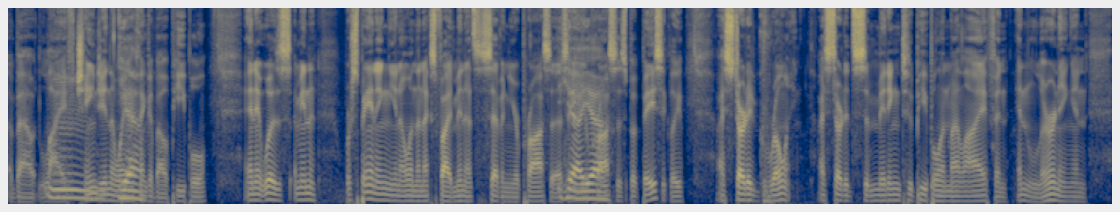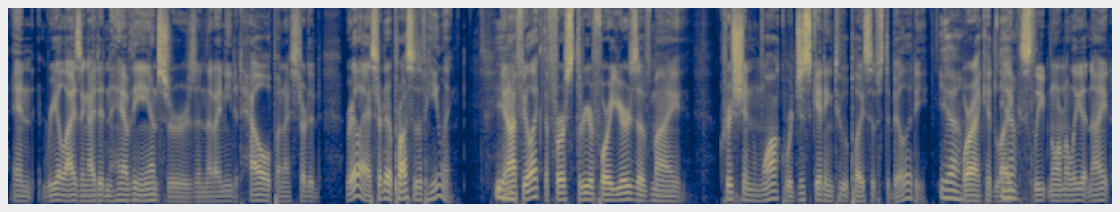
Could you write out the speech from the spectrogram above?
about life, Mm, changing the way yeah. I think about people. And it was, I mean, we're spanning, you know, in the next five minutes, a seven year process, Yeah, eight year yeah. process. But basically, I started growing. I started submitting to people in my life and, and learning and, and realizing I didn't have the answers and that I needed help. And I started, really, I started a process of healing. Yeah. You know, I feel like the first three or four years of my Christian walk were just getting to a place of stability yeah. where I could like Yeah. sleep normally at night.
